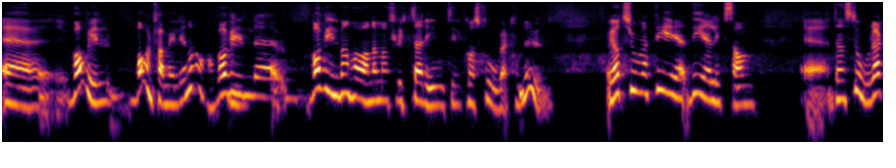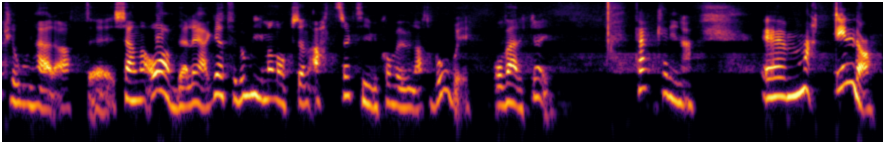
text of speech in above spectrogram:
eh, vad vill barnfamiljerna ha? Vad mm. vill, eh, vad vill man ha när man flyttar in till Karlskoga kommun? Och jag tror att det, det är liksom eh, den stora klon här att eh, känna av det läget, för då blir man också en attraktiv kommun att bo i och verka i. Tack Karina. Eh, Martin då?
